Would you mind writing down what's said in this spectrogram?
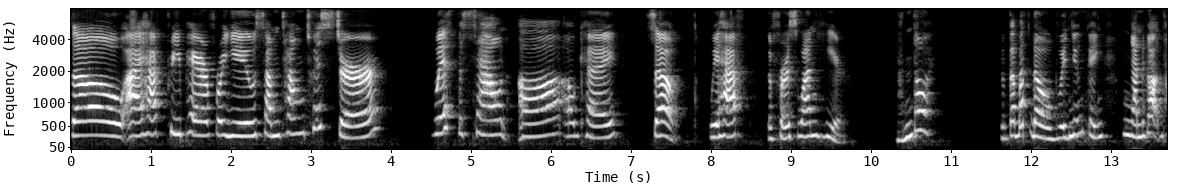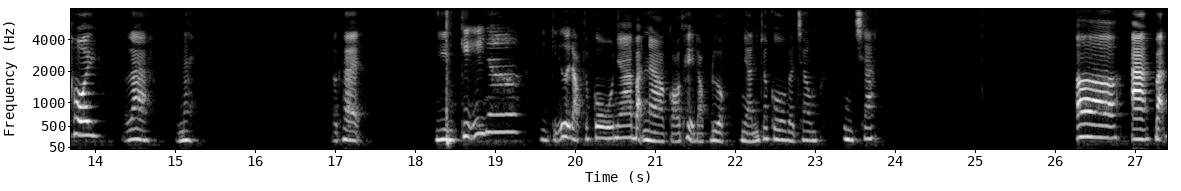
so, I have prepared for you some tongue twister with the sound uh okay. So, we have the first one here. Ngắn thôi. Chúng ta bắt đầu với những cái ngắn gọn thôi. Đó là cái này. Ok. Nhìn kỹ nhá. Nhìn kỹ rồi đọc cho cô nhá. Bạn nào có thể đọc được, nhắn cho cô vào trong khung chat. Uh, à bạn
